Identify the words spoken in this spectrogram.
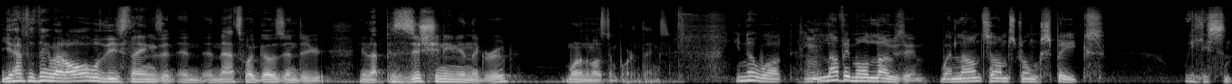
you have to think about all of these things, and, and, and that's what goes into you know, that positioning in the group. One of the most important things. You know what? Hmm. Love him or loathe him, when Lance Armstrong speaks, we listen.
